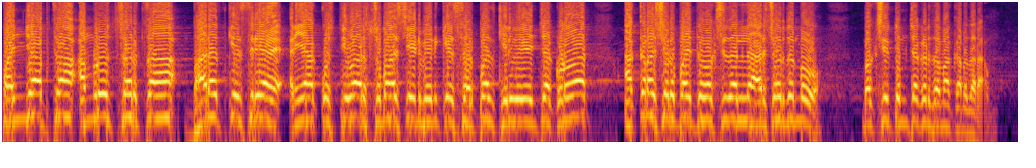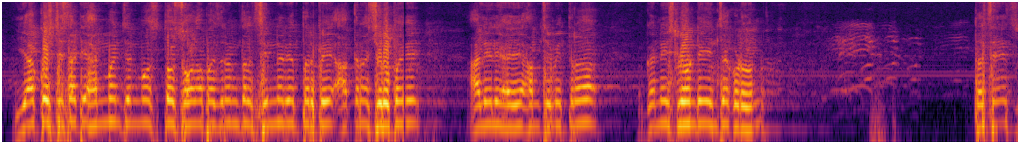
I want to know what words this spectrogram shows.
पंजाबचा अमृतसरचा भारत केसरी आहे. आणि या कुस्तीवर सुभाष शेठ बेनके सरपंच खिरवे यांच्याकडून अकराशे रुपयाचं बक्षीस झालेलं हर्षवर्धन भाऊ बक्षीस तुमच्याकडे जमा करा जरा. या गोष्टीसाठी हनुमान जन्मोत्सव सोळा बजरंग दल सिन्नर तर्फे अकराशे रुपये आलेले आहे आमचे मित्र गणेश लोंडे यांच्याकडून. तसेच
